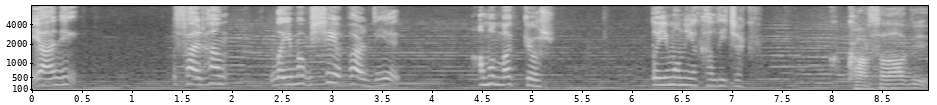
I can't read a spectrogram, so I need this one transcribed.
Yani Ferhan dayıma bir şey yapar diye. Ama bak gör. Dayım onu yakalayacak. Karsal abi,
